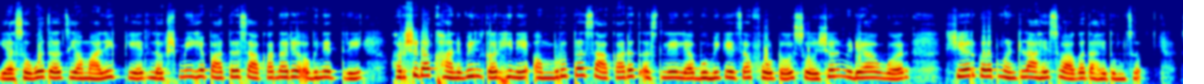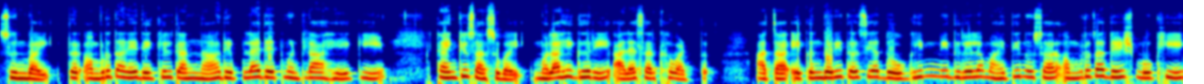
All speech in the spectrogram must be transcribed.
यासोबतच या मालिकेत लक्ष्मी हे पात्र साकारणारी अभिनेत्री हर्षदा खानविलकर हिने अमृत साकारत असलेल्या भूमिकेचा फोटो सोशल मीडियावर शेअर करत म्हटलं आहे स्वागत आहे तुमचं. सुनबाई तर अमृताने देखील त्यांना रिप्लाय देत म्हटलं आहे की थँक्यू सासूबाई. मलाही घरी आल्यासारखं वाटतं. आता एकंदरीतच या दोघींनी दिलेल्या माहितीनुसार अमृता देशमुख ही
